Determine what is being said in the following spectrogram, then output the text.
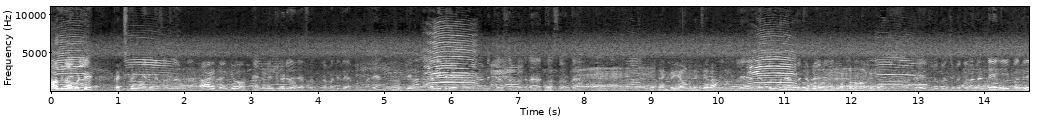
కాదు కాబట్టి ఖచ్చితంగా ఉంటుంది. హాయ్ థ్యాంక్ యూ వీడియో మరి. కలిగిరి చేస్తూ కదా చూస్తూ ఉంటా. థ్యాంక్ యూ ఏమన్నా తెచ్చారా? ఎట్లా మార్కెట్ రేట్లు కొంచెం ఎక్కువ అంటే ఈ బద్రీ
